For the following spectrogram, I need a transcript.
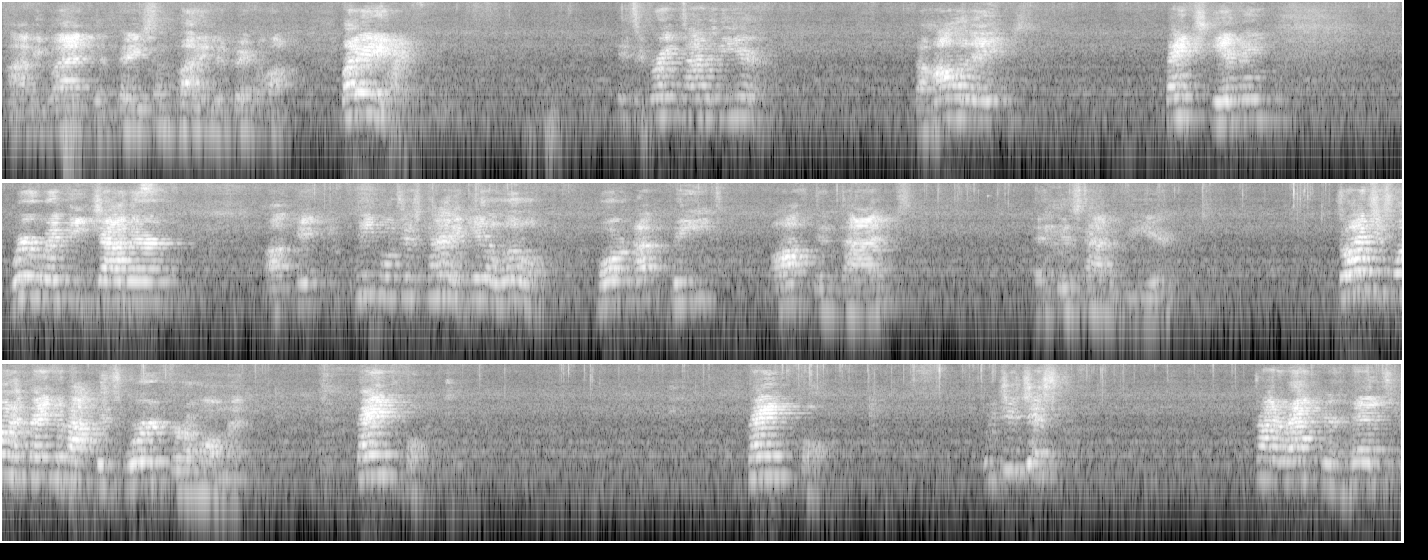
I'll be glad to pay somebody to pick them up. But anyway, it's a great time of the year. The holidays, Thanksgiving, we're with each other. Uh, it, people just kind of get a little more upbeat oftentimes at this time of the year. So I just want to think about this word for a moment. Thankful thankful. Would you just try to wrap your heads,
